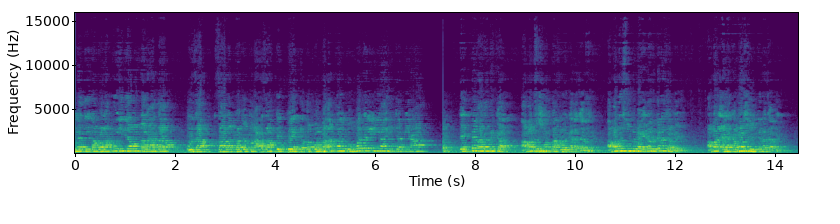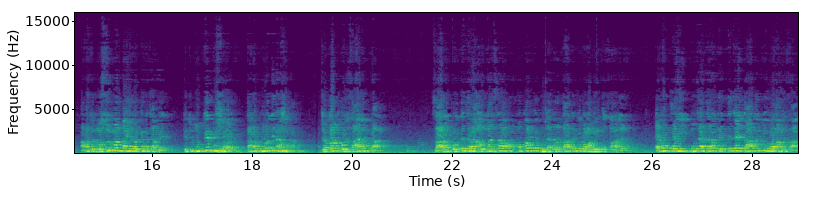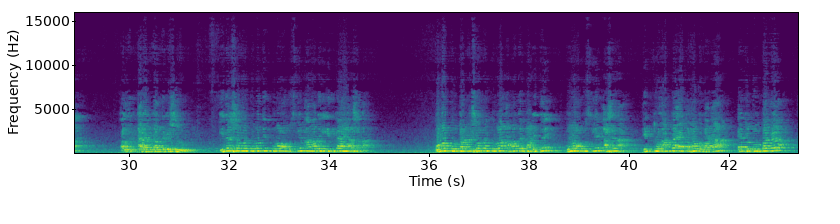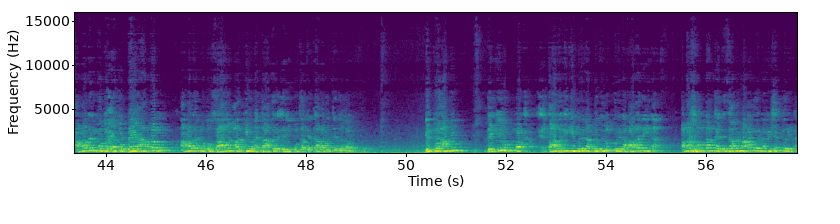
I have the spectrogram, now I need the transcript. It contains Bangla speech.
الذين ظلموا إذ يرون العذاب ওরা জালালরা যখন আযাব দেখবে তখন বলবে আন্নাল কুওয়াতা লিল্লাহি জামিআ দেখবেন আগামীকাল আমাদের সন্তান ওইখানে যাবে আমাদের ছোট ভাইয়েরা ওইখানে যাবে আমার এলাকাবাসী ওইখানে যাবে আমাদের মুসলমান ভাইয়েরা ওইখানে যাবে কিন্তু দুঃখের বিষয় তারা কোনোদিন আসে না যখন ওই জালেমরা জালেম করতে যারা আল্লাহ ছাড়া অন্য কাউকে পূজা করে তাদেরকে বলা হয়েছে জালেম এবং ওই পূজা যারা দেখতে যায় তাদেরকে বলা হয় জালেম কাল থেকে শুরু। ঈদের সময় কোনোদিন কোন মুসলিম আমাদের ঈদগাহে আসে না। কোন কোরবানির সময় কোন আমাদের বাড়িতে কোন মুসলিম আসে না। কিন্তু আমরা এত হতভাগা এত দুর্ভাগা, আমাদের মতো এত বেআকল আমাদের মতো জালেম আর কেউ নাই, তাদের এই পূজা দেখতে আমাদের যেতে হয় কিন্তু আমি দেখিও, তাদেরকে কি করি না? প্রতিরোধ করি না, বাধা দিই না। আমার সন্তান চাইতেছে, আমি মানা করি না, নিষেধ করি না।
